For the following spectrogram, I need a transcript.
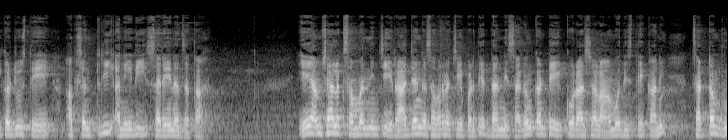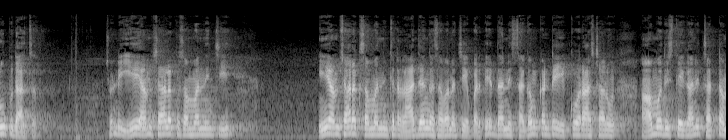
ఇక్కడ చూస్తే ఆప్షన్ త్రీ అనేది సరైన జత. ఏ అంశాలకు సంబంధించి రాజ్యాంగ సవరణ చేపడితే దాన్ని సగం కంటే ఎక్కువ రాష్ట్రాలు ఆమోదిస్తే కానీ చట్టం రూపుదాల్చదు చూడండి ఏ అంశాలకు సంబంధించి ఏ అంశాలకు సంబంధించిన రాజ్యాంగ సవరణ చేపడితే దాన్ని సగం కంటే ఎక్కువ రాష్ట్రాలు ఆమోదిస్తే కానీ చట్టం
